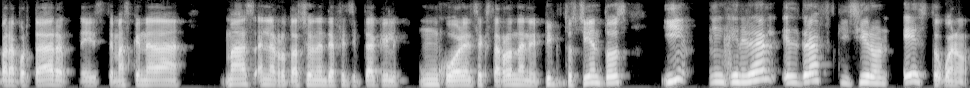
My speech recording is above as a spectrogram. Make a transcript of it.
para, aportar, este, más que nada, más en la rotación en defensive tackle, un jugador en sexta ronda en el pick 200. Y en general, el draft que hicieron esto, bueno,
